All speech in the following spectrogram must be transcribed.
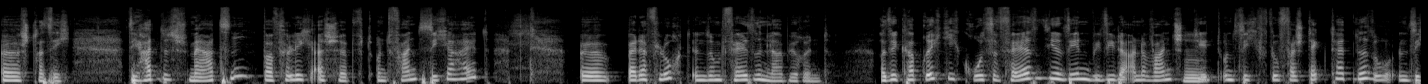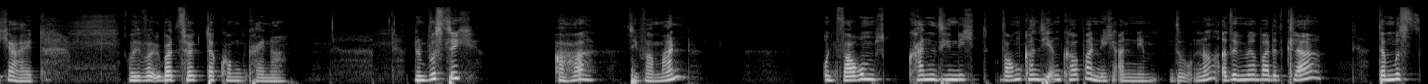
äh, stressig. Sie hatte Schmerzen, war völlig erschöpft und fand Sicherheit äh, bei der Flucht in so einem Felsenlabyrinth. Also ich habe richtig große Felsen gesehen, wie sie da an der Wand hm. steht hm. und sich so versteckt hat, ne, so in Sicherheit. Aber sie war überzeugt, da kommt keiner. Dann wusste ich, aha, sie war Mann. Und warum kann sie nicht, warum kann sie ihren Körper nicht annehmen? So, ne? Also mir war das klar, da muss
